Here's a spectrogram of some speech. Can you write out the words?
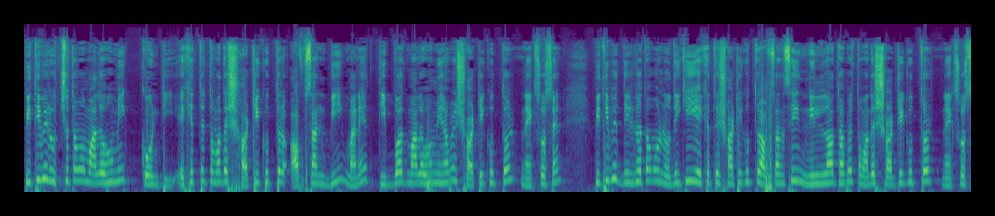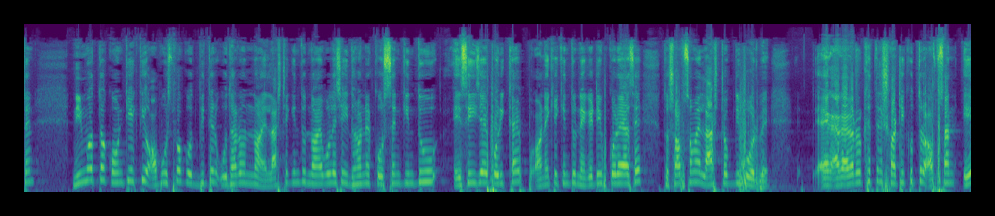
পৃথিবীর উচ্চতম মালভূমি কোনটি? এক্ষেত্রে তোমাদের সঠিক উত্তর অপশান বি মানে তিব্বত মালভূমি হবে সঠিক উত্তর নেক্সট কোশ্চেন পৃথিবীর দীর্ঘতম নদী কি? এক্ষেত্রে সঠিক উত্তর অপশান সি, নীলনদ হবে তোমাদের সঠিক উত্তর নেক্সট কোশ্চেন নিম্নোক্ত কোনটি একটি অপুষ্পক উদ্ভিদের উদাহরণ নয়? লাস্টে কিন্তু নয় বলেছে এই ধরনের কোশ্চেন কিন্তু এসেই যায় পরীক্ষায় অনেকে কিন্তু নেগেটিভ করে আসে, তো সবসময় লাস্ট অবধি পড়বে। এগারোর ক্ষেত্রে সঠিক উত্তর অপশান এ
